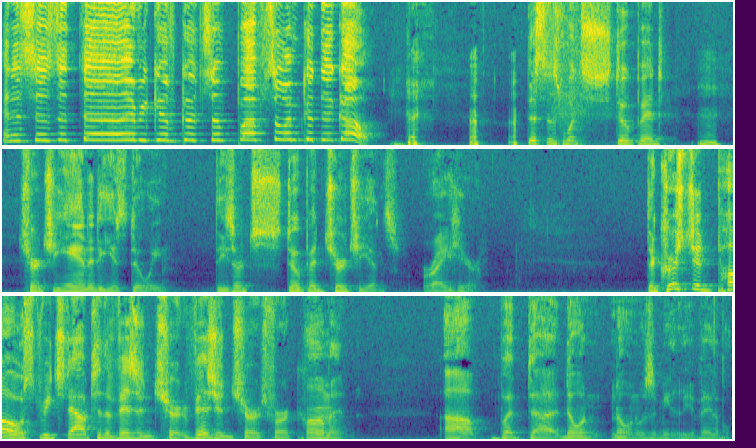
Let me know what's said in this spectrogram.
and it says that uh, every gift good's above, so I'm good to go. this is what stupid churchianity is doing. These are stupid churchians right here. The Christian Post reached out to the Vision Church, Vision Church for a comment, uh, but uh, no one no one was immediately available.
